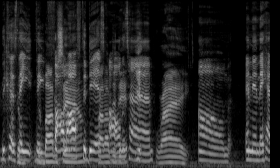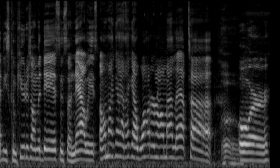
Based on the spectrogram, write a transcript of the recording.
Because The- they they bottle fall off the desk off all the. Yeah, time. right. Um, and then they have these computers on the desk, and so now it's oh my god, I got water on my laptop, Uh-oh. or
